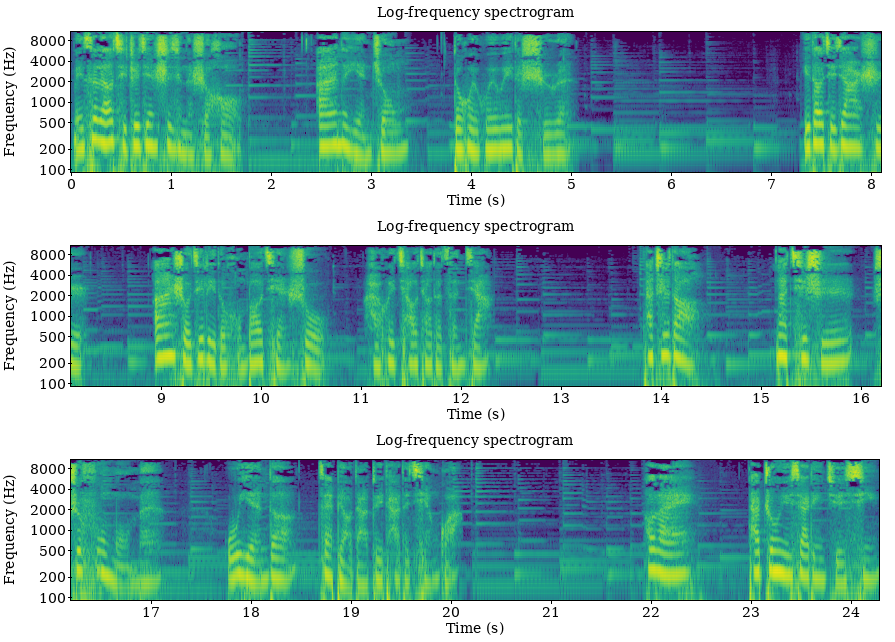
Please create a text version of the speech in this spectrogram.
每次聊起这件事情的时候，安安的眼中都会微微的湿润。一到节假日，安安手机里的红包钱数还会悄悄的增加。他知道，那其实是父母们无言的在表达对他的牵挂。后来，他终于下定决心，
